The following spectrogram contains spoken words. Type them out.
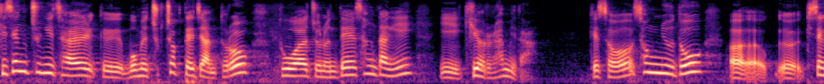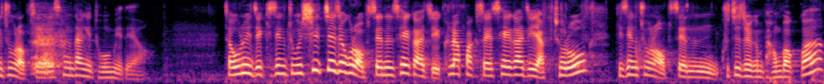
기생충이 잘 그 몸에 축적되지 않도록 도와주는데 상당히 이 기여를 합니다. 그래서 석류도 어, 그 기생충을 없애는 데 상당히 도움이 돼요. 자, 오늘 이제 기생충을 실제적으로 없애는 세 가지, 클락 박사의 세 가지 약초로 기생충을 없애는 구체적인 방법과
